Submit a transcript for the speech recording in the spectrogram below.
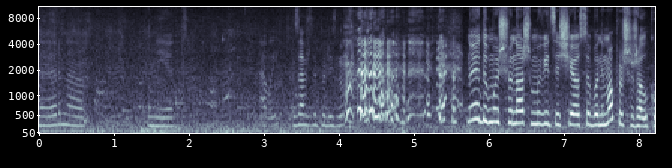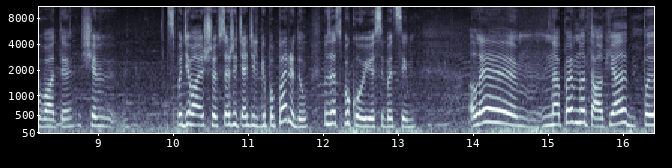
Наверное, нет. Завжди по-різному. Ну, я думаю, що в нашому віці ще особо нема про що жалкувати. Ще сподіваюся, що все життя тільки попереду. Ну, заспокоюю себе цим. Але напевно так. Я по-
